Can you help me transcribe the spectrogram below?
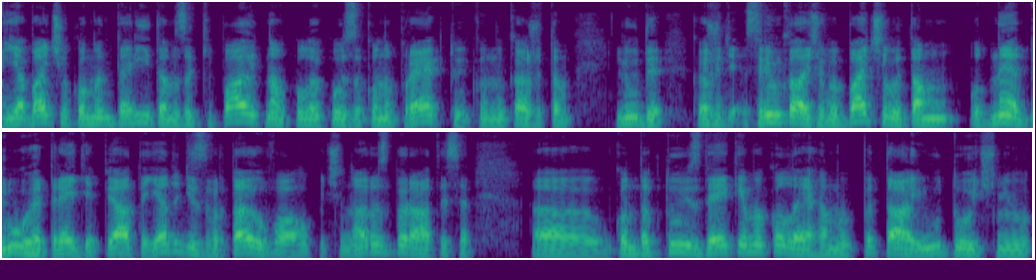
Я бачу, коментарі там закипають навколо якогось законопроекту, і коли кажуть там люди кажуть, Сергій Миколаївич, ви бачили там одне, друге, третє, п'яте. Я тоді звертаю увагу, починаю розбиратися, е, контактую з деякими колегами, питаю, уточнюю,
